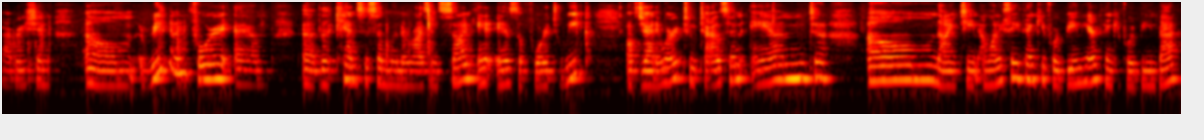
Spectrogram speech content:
vibration um reading for um uh, the Cancer Sun Moon and Rising sign. It is the fourth week of January 2019. I want to say thank you for being here. Thank you for being back.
